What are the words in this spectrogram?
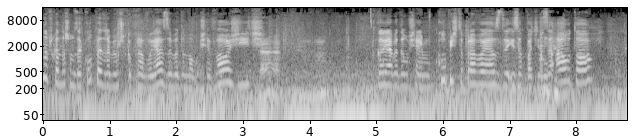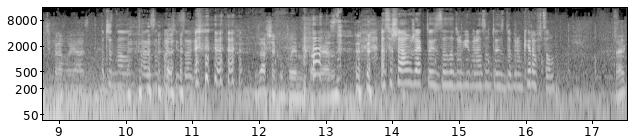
na przykład naszą zakupy, zrobią szybko prawo jazdy, będą mogły się wozić. Tak. Tylko ja będę musiała im kupić to prawo jazdy i zapłacić Kupić. za auto. Kupić prawo jazdy. Znaczy, no tak, zapłacić za nie. Zawsze kupujemy prawo jazdy. A słyszałam, że jak ktoś za, za drugim razem, to jest dobrym kierowcą. Tak?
